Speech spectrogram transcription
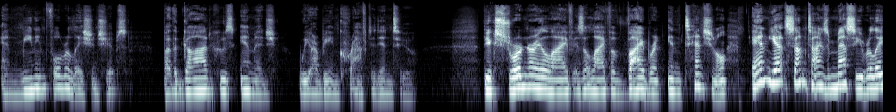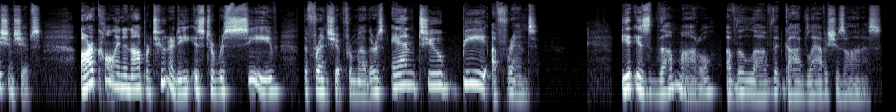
and meaningful relationships by the God whose image we are being crafted into. The extraordinary life is a life of vibrant, intentional, and yet sometimes messy relationships. Our calling and opportunity is to receive the friendship from others and to be a friend. It is the model of the love that God lavishes on us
